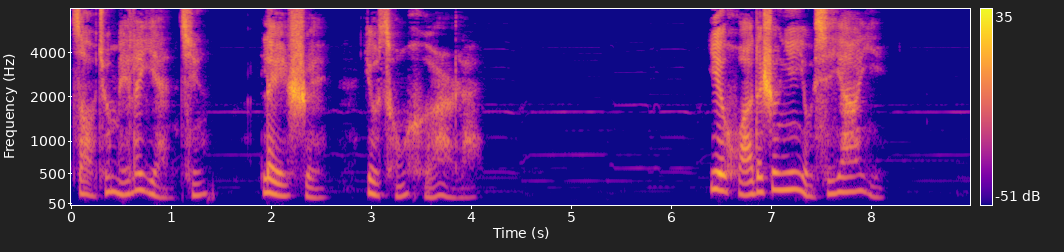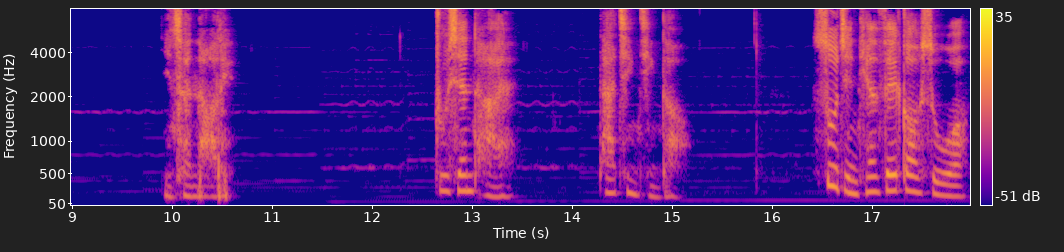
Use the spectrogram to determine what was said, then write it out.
早就没了眼睛，泪水又从何而来？夜华的声音有些压抑：“你在哪里？”诛仙台，他静静道：“素锦天妃告诉我，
